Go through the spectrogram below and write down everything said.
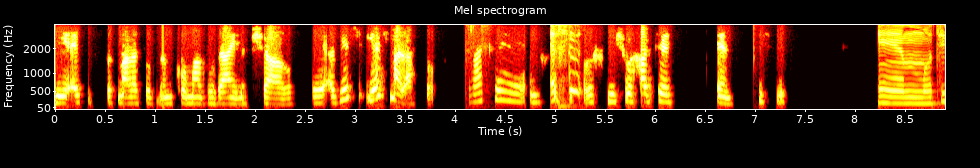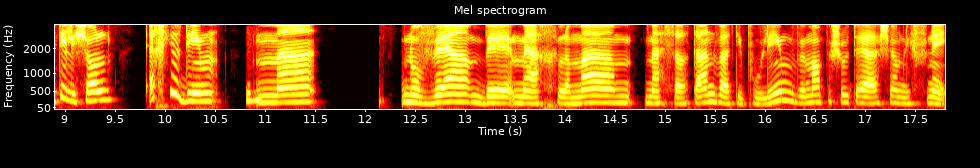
מייעצת קצת מה לעשות במקום העבודה אם אפשר. אה, אז יש, יש מה לעשות, רק אה, אני חושבת שצריך מישהו אחד ש... כן, תשמעי. אמ, רציתי לשאול, איך יודעים מה נובע מההחלמה מהסרטן והטיפולים, ומה פשוט היה שם לפני?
